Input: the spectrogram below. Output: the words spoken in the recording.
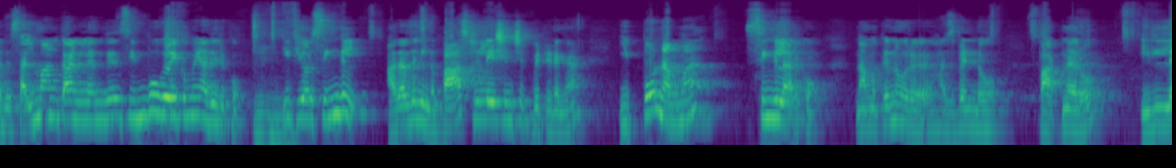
அது சல்மான் கான்ல இருந்து சிம்பு வரைக்குமே அது இருக்கும். இஃப் யூஆர் சிங்கிள் அதாவது நீங்க பாஸ்ட் ரிலேஷன்ஷிப் விட்டுடுங்க. இப்போ நம்ம சிங்கிளா இருக்கோம். நமக்குன்னு ஒரு ஹஸ்பண்டோ பார்ட்னரோ இல்ல.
